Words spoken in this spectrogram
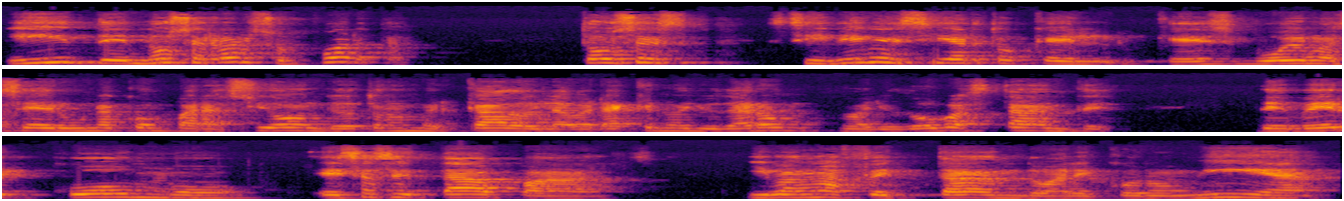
y de no cerrar sus puertas. Entonces, si bien es cierto que, es bueno hacer una comparación de otros mercados y la verdad que nos ayudaron, nos ayudó bastante de ver cómo esas etapas iban afectando a la economía,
